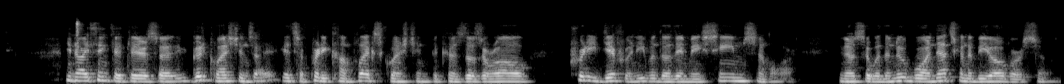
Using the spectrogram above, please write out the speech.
You know, I think that there's a good questions. It's a pretty complex question because those are all pretty different, even though they may seem similar. You know, so with a newborn, that's going to be over soon.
